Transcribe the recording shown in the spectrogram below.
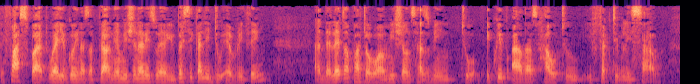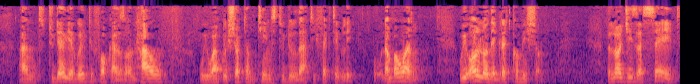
the first part where you're going as a pioneer missionaries where you basically do everything. And the later part of our missions has been to equip others how to effectively serve. And today we are going to focus on how we work with short-term teams to do that effectively. Number one, we all know the Great Commission. The Lord Jesus said,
